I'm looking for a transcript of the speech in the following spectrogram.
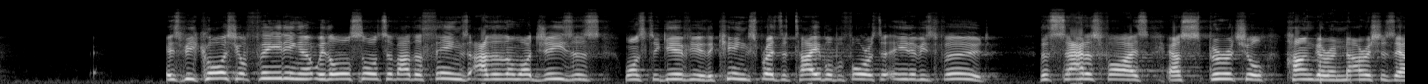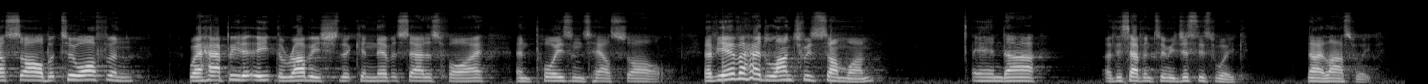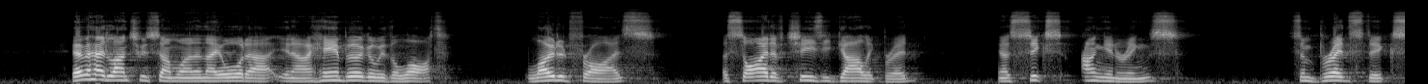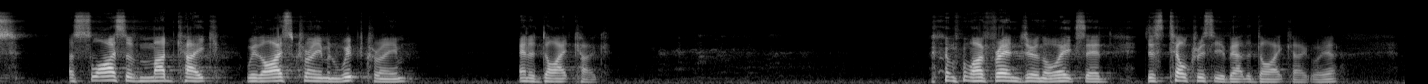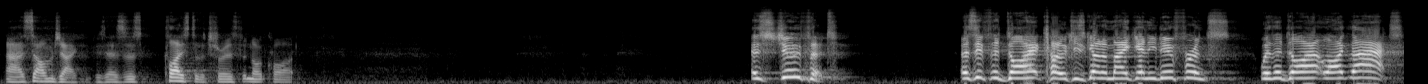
it's because you're feeding it with all sorts of other things other than what Jesus wants to give you. The King spreads a table before us to eat of his food that satisfies our spiritual hunger and nourishes our soul. But too often, we're happy to eat the rubbish that can never satisfy and poisons our soul. Have you ever had lunch with someone? And uh, this happened to me just this week. No, last week. Ever had lunch with someone and they order, you know, a hamburger with a lot, loaded fries, a side of cheesy garlic bread, you know, six onion rings, some breadsticks, a slice of mud cake with ice cream and whipped cream, and a Diet Coke. My friend during the week said, just tell Chrissy about the Diet Coke, will you? Uh, so I'm joking because it's close to the truth, but not quite. It's stupid. As if the Diet Coke is going to make any difference with a diet like that.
